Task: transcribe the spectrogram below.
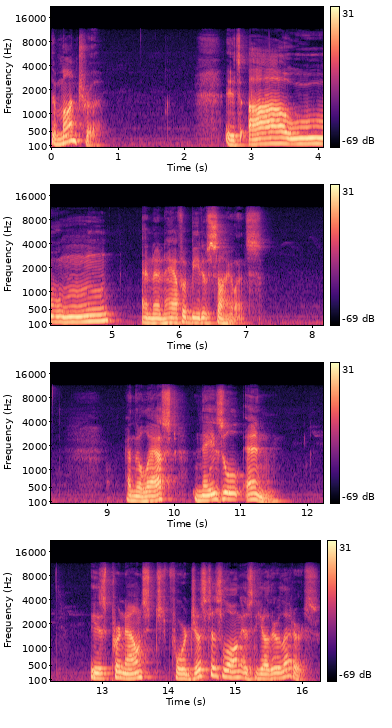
the mantra. It's ah, and then half a beat of silence. And the last nasal N is pronounced for just as long as the other letters.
